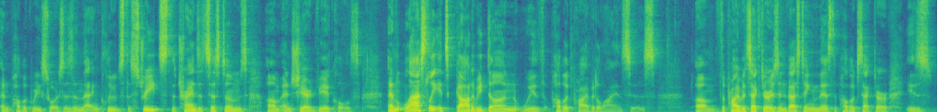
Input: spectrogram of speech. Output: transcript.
and public resources, and that includes the streets, the transit systems, um, and shared vehicles. And lastly, it's got to be done with public-private alliances. Um, the private sector is investing in this. The public sector is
